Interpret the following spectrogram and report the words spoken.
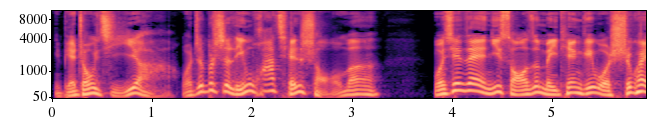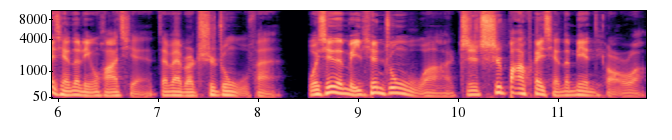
你别着急呀，我这不是零花钱少吗？我现在你嫂子每天给我十块钱的零花钱，在外边吃中午饭。我现在每天中午啊，只吃八块钱的面条啊，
